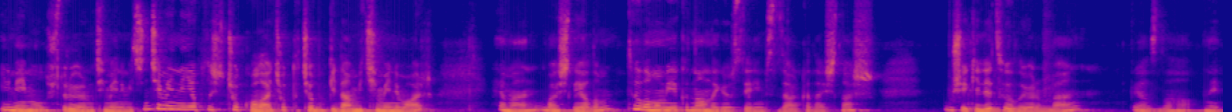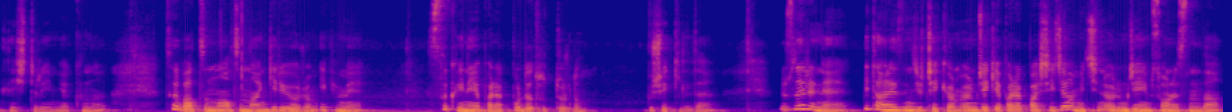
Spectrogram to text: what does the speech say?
İlmeğimi oluşturuyorum çimenim için. Çimenin yapılışı çok kolay. Çok da çabuk giden bir çimeni var. Hemen başlayalım. Tığlamamı yakından da göstereyim size arkadaşlar. Bu şekilde tığlıyorum ben. Biraz daha netleştireyim yakını. Tığ battının altından giriyorum. İpimi sık iğne yaparak burada tutturdum. Bu şekilde. Üzerine bir tane zincir çekiyorum. Örümcek yaparak başlayacağım için örümceğim sonrasında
